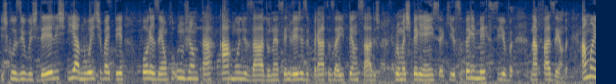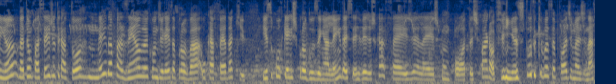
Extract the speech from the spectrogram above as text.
exclusivos deles e à noite vai ter por exemplo, um jantar harmonizado, né? Cervejas e pratos aí pensados para uma experiência aqui super imersiva na fazenda. Amanhã vai ter um passeio de trator no meio da fazenda com direito a provar o café daqui. Isso porque eles produzem, além das cervejas, cafés, geleias, compotas, farofinhas, tudo que você pode imaginar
